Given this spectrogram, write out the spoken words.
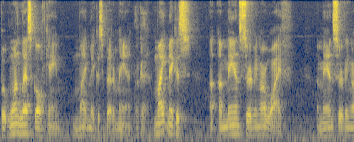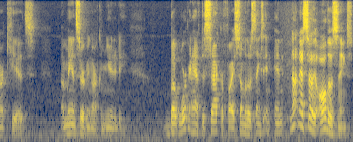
but one less golf game might make us a better man. Okay. Might make us a, a man serving our wife, a man serving our kids, a man serving our community but we're going to have to sacrifice some of those things and, and not necessarily all those things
